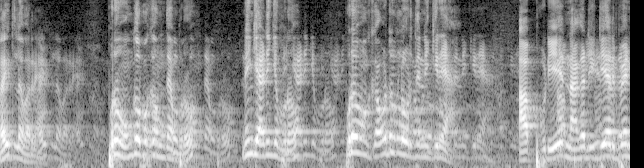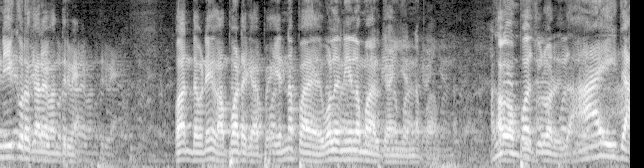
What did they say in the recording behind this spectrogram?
ரைட்டில் வரேன் ப்ரோ உங்கள் பக்கம் தான் ப்ரோ. நீங்கள் அடிங்க ப்ரோ. ப்ரோ உங்கள் கவட்டுக்குள்ள ஒருத்தன் நிற்கிறேன் அப்படியே நகட்டிட்டே இருப்பேன் நீ கரை வந்துடுவேன் வந்தவனே அப்பாட்ட கேட்பேன் என்னப்பா இவ்வளோ நீளமாக இருக்காங்க என்னப்பா? அவங்க அப்பா சொல்லுவாரு இது ஆயிடா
